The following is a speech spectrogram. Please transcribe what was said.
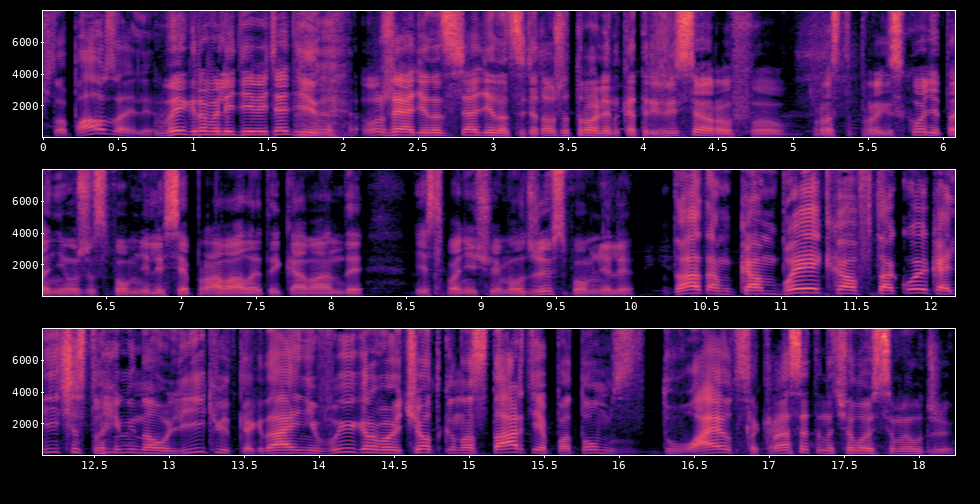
Что, пауза или? выигрывали 9-1. Уже 11-11. Это уже троллинг от режиссеров э, просто происходит. Они уже вспомнили все провалы этой команды. Если бы они еще и MLG вспомнили. Да, там камбэков такое количество именно у Liquid, когда они выигрывают четко на старте, потом сдуваются. Как раз это началось с MLG.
